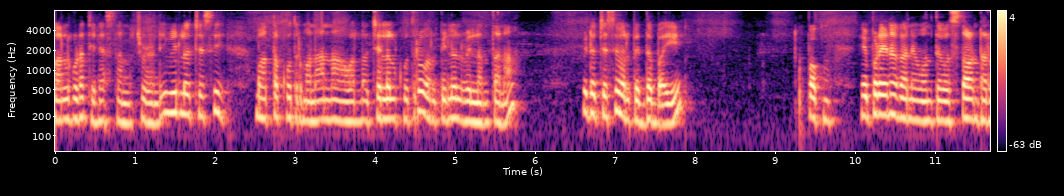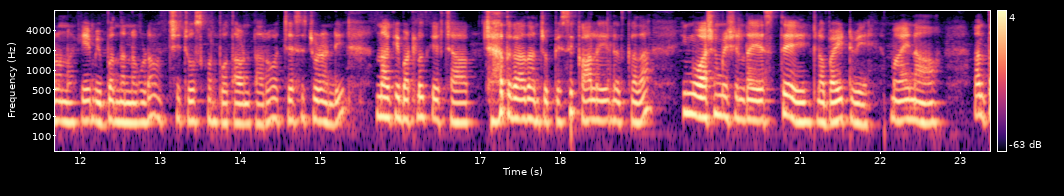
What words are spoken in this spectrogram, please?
వాళ్ళు కూడా తినేస్తాను చూడండి. వీళ్ళు వచ్చేసి మా అత్త కూతురు మా నాన్న వాళ్ళ చెల్లెల కూతురు వాళ్ళ పిల్లలు వీళ్ళంతానా? వీడు వచ్చేసి వాళ్ళ పెద్ద అబ్బాయి పాపం ఎప్పుడైనా కానీ వంతే వస్తూ ఉంటారు నాకు ఏమి ఇబ్బంది అన్నా కూడా వచ్చి చూసుకొని పోతూ ఉంటారు. వచ్చేసి చూడండి నాకు ఈ బట్టలు చా చేత కాదని చెప్పేసి కాలు వేయలేదు కదా. ఇంక వాషింగ్ మిషన్లో వేస్తే ఇట్లా బయటవి మా ఆయన అంత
